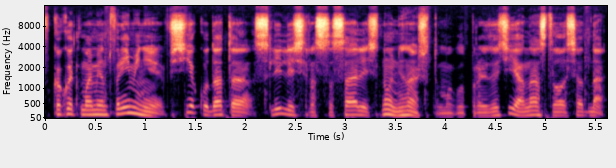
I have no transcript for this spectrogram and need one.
в какой-то момент времени все куда-то слились, рассосались. Ну, не знаю, что могло произойти, и она осталась одна.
